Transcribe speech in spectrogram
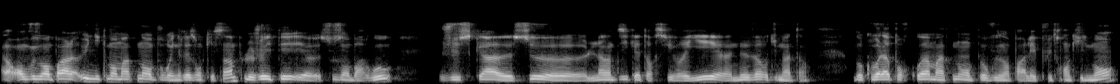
Alors, on vous en parle uniquement maintenant pour une raison qui est simple. Le jeu était sous embargo jusqu'à euh, ce euh, lundi 14 février, 9h euh, du matin. Donc voilà pourquoi maintenant on peut vous en parler plus tranquillement.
